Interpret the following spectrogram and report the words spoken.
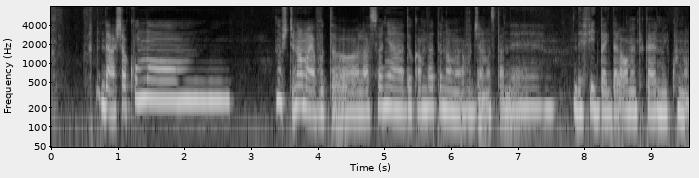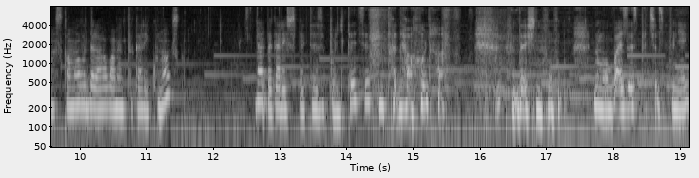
da, și acum, um, nu știu, n-am mai avut uh, la Sonia, deocamdată n-am mai avut genul ăsta de, de feedback de la oameni pe care nu-i cunosc. Am avut de la oameni pe care îi cunosc, dar pe care îi suspecteze politețe întotdeauna. Deci nu, nu mă bazez pe ce spun ei.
